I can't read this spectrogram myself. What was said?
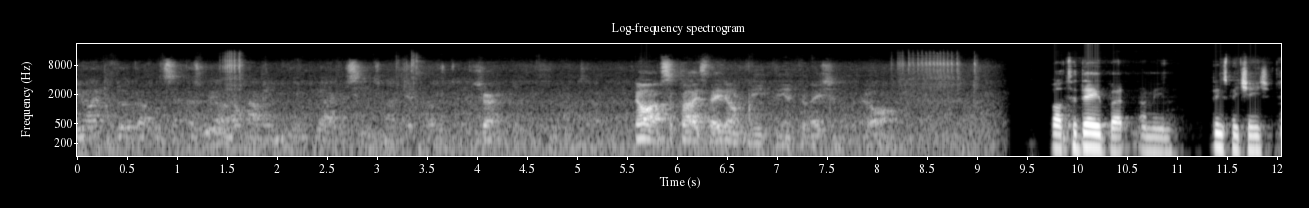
you don't have to look up and some, because we don't know how many MPI receives might get posted. Sure. No, I'm surprised they don't need the information at all. Well, today, but I mean, things may change.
